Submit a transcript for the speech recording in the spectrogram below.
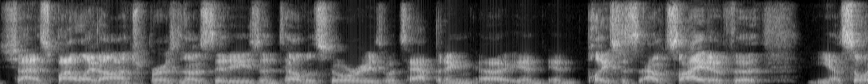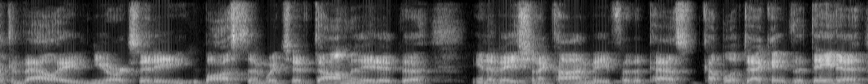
shine a spotlight on entrepreneurs in those cities and tell the stories, what's happening uh, in, in places outside of the you know Silicon Valley, New York City, Boston, which have dominated the innovation economy for the past couple of decades. The data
